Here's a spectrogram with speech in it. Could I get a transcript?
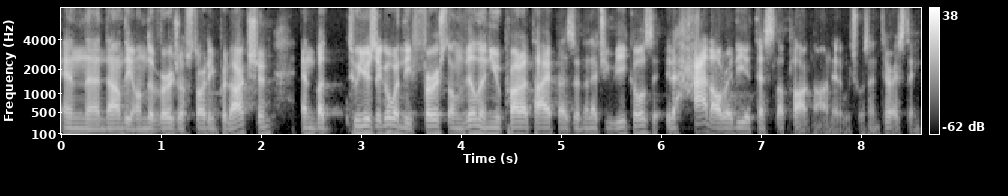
and uh, now they're on the verge of starting production. And but two years ago, when they first unveiled a new prototype as an electric vehicles, it had already a Tesla plug on it, which was interesting.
